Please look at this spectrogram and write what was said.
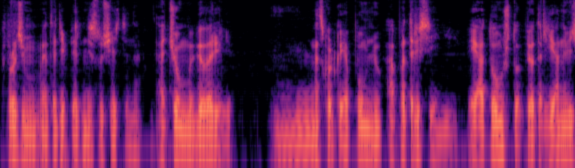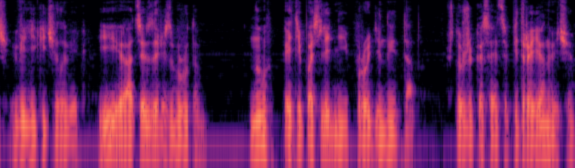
Впрочем, это теперь несущественно. О чем мы говорили? Насколько я помню, о потрясении. И о том, что Петр Янович – великий человек. И о Цезаре с Брутом. Ну, эти последние – пройденный этап. Что же касается Петра Яновича,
